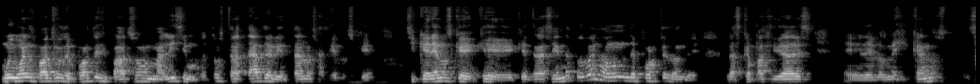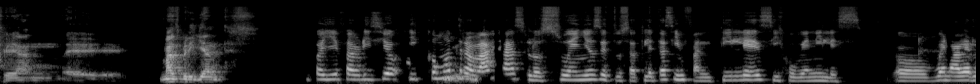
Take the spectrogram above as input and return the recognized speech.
muy buenos para otros deportes y para otros somos malísimos. Entonces tratar de orientarlos hacia los que, si queremos que, que, trascienda, pues bueno, un deporte donde las capacidades eh, de los mexicanos sean eh, más brillantes. Oye, Fabricio, ¿y cómo trabajas los sueños de tus atletas infantiles y juveniles? O, bueno, a ver,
